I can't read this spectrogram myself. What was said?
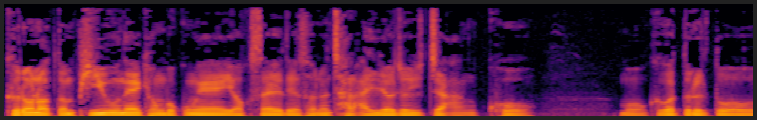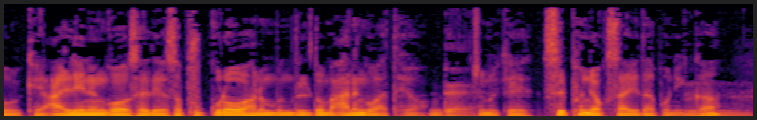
그런 어떤 비운의 경복궁의 역사에 대해서는 잘 알려져 있지 않고 뭐 그것들을 또 이렇게 알리는 것에 대해서 부끄러워하는 분들도 많은 것 같아요. 네. 좀 이렇게 슬픈 역사이다 보니까. 음.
